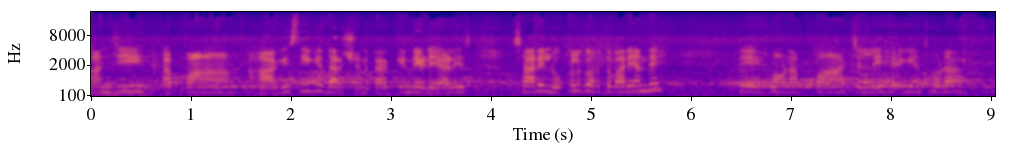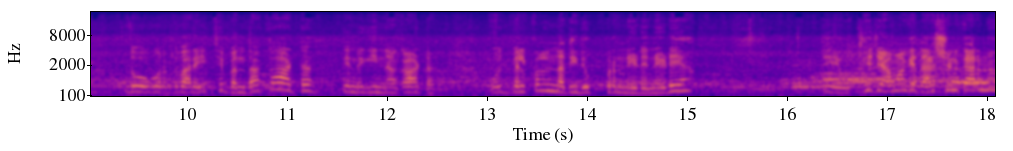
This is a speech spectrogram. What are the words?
ਹਾਂਜੀ ਆਪਾਂ ਆ ਗਏ ਸੀਗੇ ਦਰਸ਼ਨ ਕਰਕੇ ਨੇੜੇ ਵਾਲੇ ਸਾਰੇ ਲੋਕਲ ਗੁਰਦੁਆਰਿਆਂ ਦੇ। ਤੇ ਹੁਣ ਆਪਾਂ ਚੱਲੇ ਹੈਗੇ ਆ ਥੋੜਾ ਦੋ ਗੁਰਦੁਆਰੇ, ਇੱਥੇ ਬੰਦਾ ਘਾਟ ਤੇ ਨਗੀਨਾ ਘਾਟ। ਉਹ ਬਿਲਕੁਲ ਨਦੀ ਦੇ ਉੱਪਰ ਨੇੜੇ ਨੇੜੇ ਆ। ਤੇ ਉੱਥੇ ਜਾਵਾਂਗੇ ਦਰਸ਼ਨ ਕਰਨ।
